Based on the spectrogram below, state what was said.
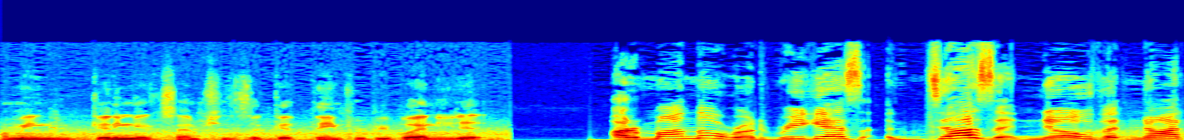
I mean, getting exemptions is a good thing for people that need it. Armando Rodriguez doesn't know that not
